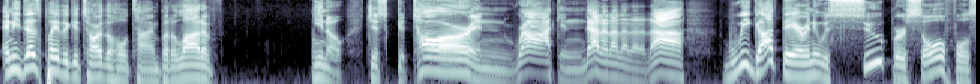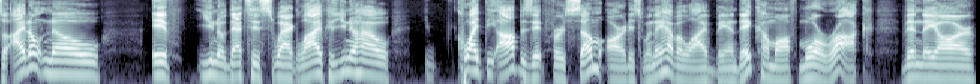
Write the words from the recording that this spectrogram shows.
and he does play the guitar the whole time, but a lot of, you know, just guitar and rock and da da da da da da. We got there and it was super soulful. So I don't know if, you know, that's his swag live because you know how quite the opposite for some artists when they have a live band, they come off more rock than they are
